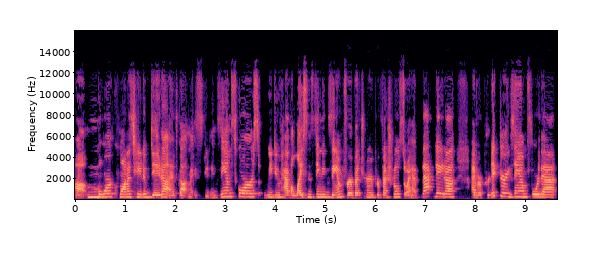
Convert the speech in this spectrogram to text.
uh, more quantitative data. I've got my student exam scores. We do have a licensing exam for a veterinary professional, so I have that data. I have a predictor exam for that.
